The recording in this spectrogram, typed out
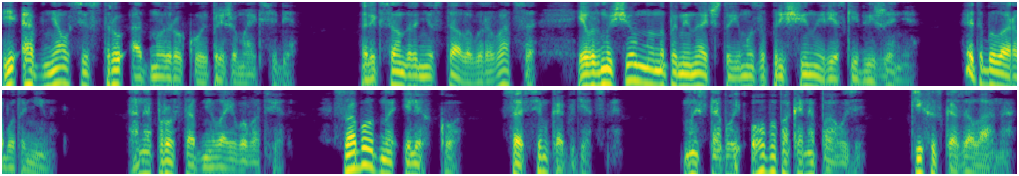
и обнял сестру одной рукой, прижимая к себе. Александра не стала вырываться и возмущенно напоминать, что ему запрещены резкие движения. Это была работа Нины. Она просто обняла его в ответ. Свободно и легко, совсем как в детстве. «Мы с тобой оба пока на паузе», — тихо сказала она.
